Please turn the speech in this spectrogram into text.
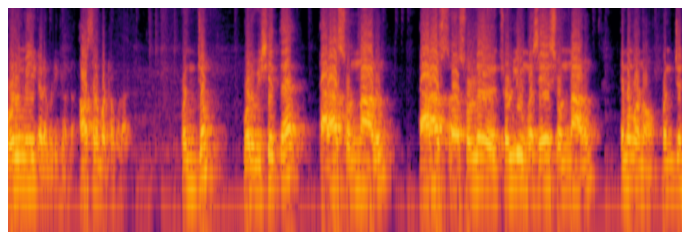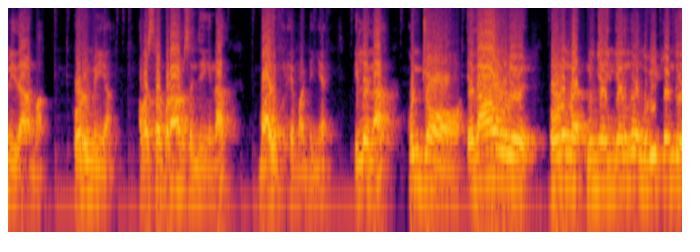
பொறுமையை கடைபிடிக்க வேண்டும். அவசரப்படக்கூடாது. கொஞ்சம் ஒரு விஷயத்த யாராவது சொன்னாலும் யாராவது சொல்லு சொல்லி உங்களை செய்ய சொன்னாலும் என்ன பண்ணும் கொஞ்சம் நிதானமா பொறுமையா அவசரப்படாமல் செஞ்சீங்கன்னா பாதிப்படைய மாட்டீங்க. இல்லைன்னா கொஞ்சம் ஏதாவது ஒரு போகணும்ல. நீங்க இங்க இருந்து உங்க வீட்டுல இருந்து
